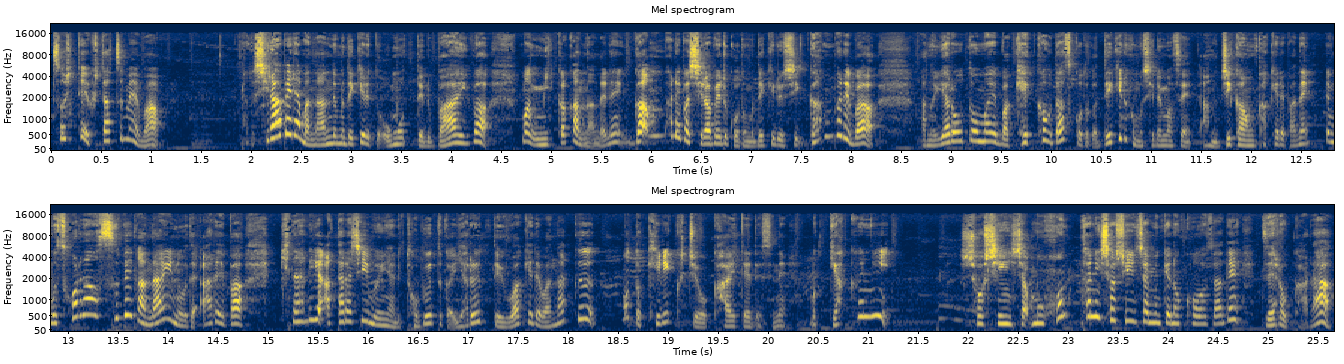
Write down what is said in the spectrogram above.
そして2つ目は調べれば何でもできると思ってる場合は、まあ、3日間なんでね、頑張れば調べることもできるし、頑張ればあのやろうと思えば結果を出すことができるかもしれません。あの時間をかければね。でも、それは術がないのであれば、いきなり新しい分野に飛ぶとかやるっていうわけではなく、もっと切り口を変えてですね、ま逆に初心者、もう本当に初心者向けの講座でゼロから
